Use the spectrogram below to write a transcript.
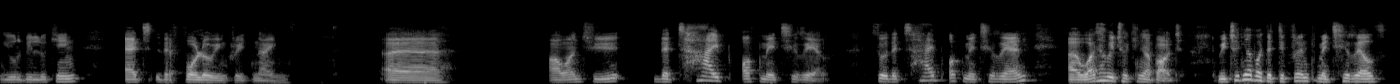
You will be looking at the following grade 9 uh, I want you the type of material. So the type of material, uh, what are we talking about? We're talking about the different materials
